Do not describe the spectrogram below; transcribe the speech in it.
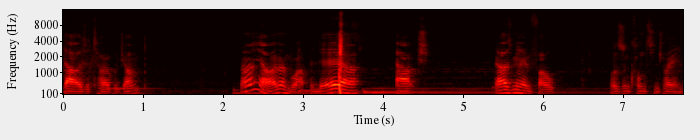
That was a terrible jump. Oh yeah, I remember what happened here. Ouch. That was my own fault. I wasn't concentrating.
